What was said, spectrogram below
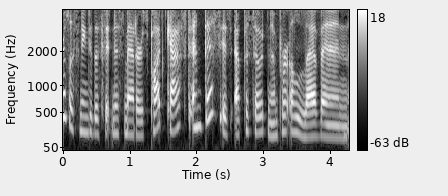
You're listening to the Fitness Matters podcast, and this is episode number 11.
